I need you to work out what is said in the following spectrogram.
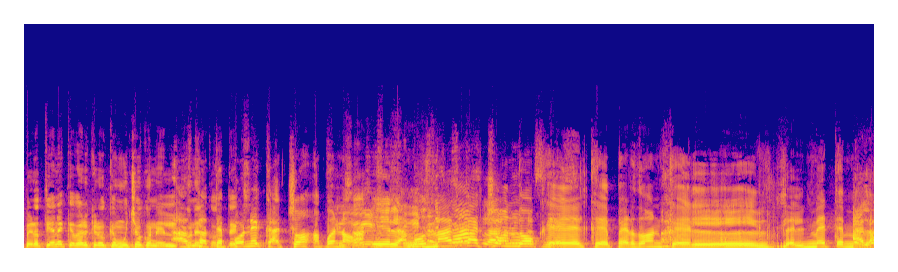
pero tiene que ver creo que mucho con el, con el Hasta te contexto. pone cachón, ah, bueno, Exacto. Sí, la música, más claro, cachondo que el que, perdón, que el, el méteme la...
